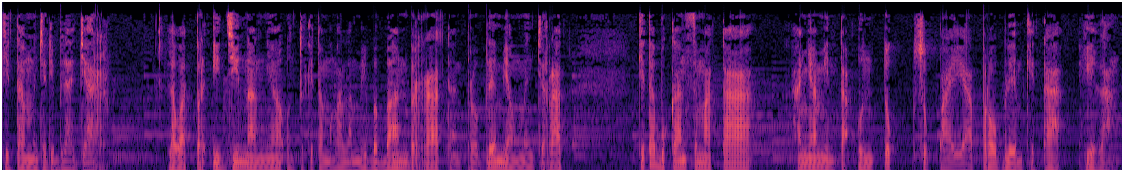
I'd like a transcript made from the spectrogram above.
kita menjadi belajar. Lewat perizinannya untuk kita mengalami beban berat dan problem yang menjerat, kita bukan semata hanya minta untuk supaya problem kita hilang.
